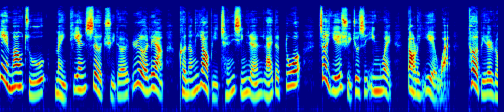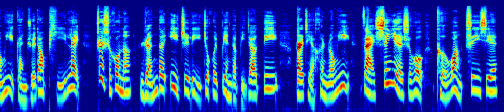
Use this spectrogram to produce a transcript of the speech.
夜猫族每天摄取的热量可能要比成型人来得多。这也许就是因为到了夜晚。特别的容易感觉到疲累。这时候呢，人的意志力就会变得比较低，而且很容易在深夜的时候渴望吃一些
